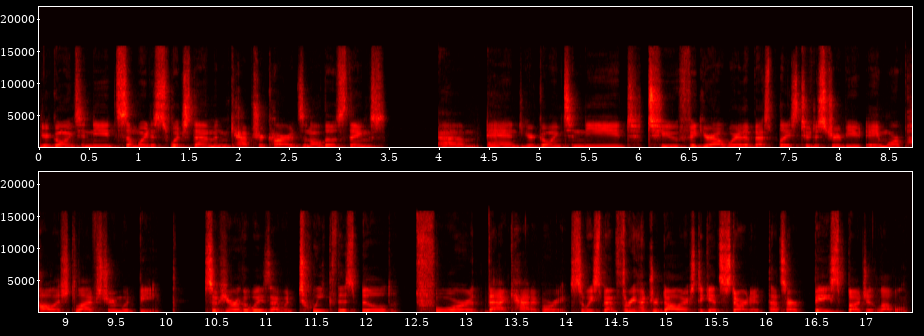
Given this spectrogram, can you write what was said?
You're going to need some way to switch them and capture cards and all those things. Um, and you're going to need to figure out where the best place to distribute a more polished live stream would be. So here are the ways I would tweak this build for that category. So we spent $300 to get started. That's our base budget level.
